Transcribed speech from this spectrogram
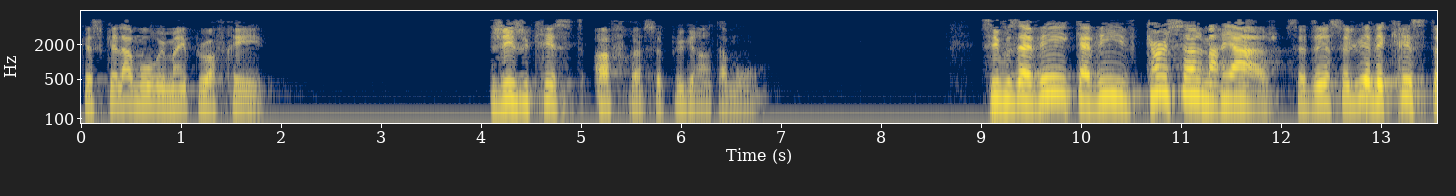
Qu'est-ce que l'amour humain peut offrir? Jésus-Christ offre ce plus grand amour. Si vous avez qu'à vivre qu'un seul mariage, c'est-à-dire celui avec Christ,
